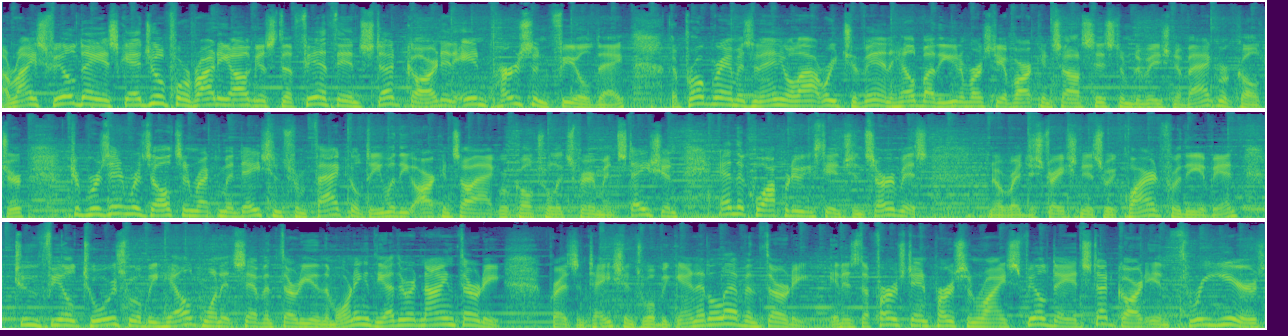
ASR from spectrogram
A Rice Field Day is scheduled for Friday, August the 5th in Stuttgart, an in person field day. The program is an annual outreach event held by the University of Arkansas System Division of Agriculture to present results and recommendations from faculty with the Arkansas Agricultural Experiment Station and the Cooperative Extension Service. No registration is required for the event. Two field tours will be held, one at 7:30 in the morning, the other at 9:30. Presentations will begin at 11:30. It is the first in-person Rice Field Day at Stuttgart in 3 years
